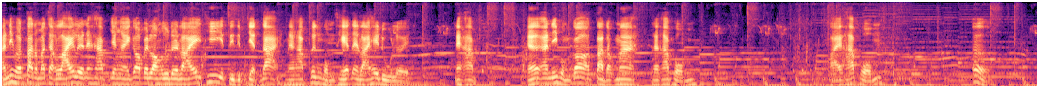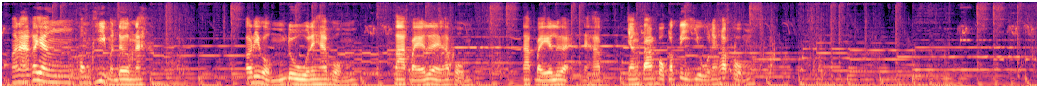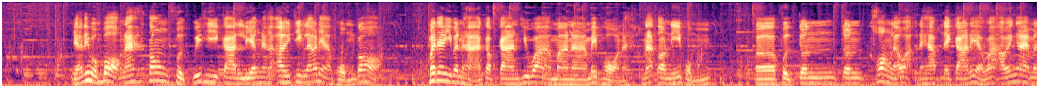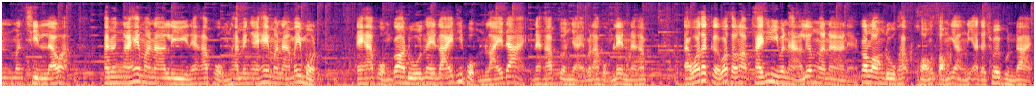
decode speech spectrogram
อันนี้ผมตัดออกมาจากไลฟ์เลยนะครับ ยังไงก็ไปลองดูในไลฟ์ที่ 47 ได้นะครับ ซึ่งผมเทสในไลฟ์ให้ดูเลยนะครับอออันนี้ผมก็ตัดออกมานะครับ ผม ไปครับผม เออมานาก็ยังคงที่เหมือนเดิมนะเท่าที่ผมดูนะครับ ผมลากไปเรื่อยๆครับ ผมลากไปเรื่อยๆนะครับ ยังตามปกติอยู่นะครับ ผม อย่างที่ผมบอกนะ ต้องฝึกวิธีการเลี้ยงนะครับเอาจริงๆแล้วเนี่ยผมก็ไม่ได้มีปัญหากับการที่ว่ามานาไม่พอนะณตอนนี้ผมฝึกจนจนคล่องแล้วอะนะครับ ในการที่แบบว่าเอาง่ายๆมันมันชินแล้วอะทำยังไงให้มานารีนะครับผมทำยังไงให้มานาไม่หมดนะครับผมก็ดูในไลฟ์ที่ผมไลฟ์ได้นะครับ ส่วนใหญ่เวลาผมเล่นนะครับ แต่ว่าถ้าเกิดว่าสำหรับใครที่มีปัญหาเรื่องมานาเนี่ยก็ลองดูครับของสองอย่างนี้อาจจะช่วยคุณได้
